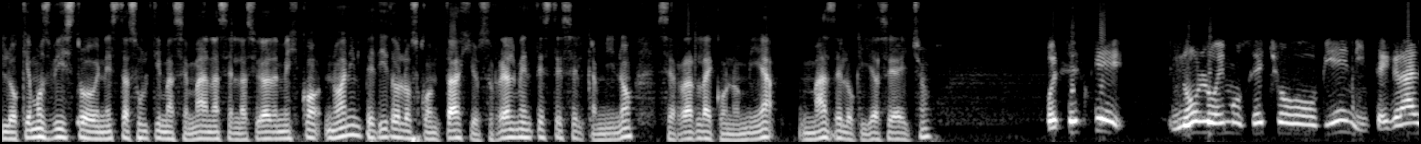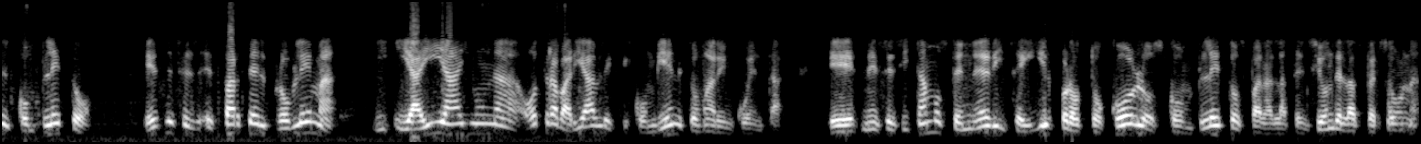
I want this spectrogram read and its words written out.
lo que hemos visto en estas últimas semanas en la Ciudad de México, no han impedido los contagios. ¿Realmente este es el camino, cerrar la economía más de lo que ya se ha hecho? Pues es que no lo hemos hecho bien, integral, completo. Ese es, parte del problema. Y, ahí hay una otra variable que conviene tomar en cuenta. Eh, necesitamos tener y seguir protocolos completos para la atención de las personas.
